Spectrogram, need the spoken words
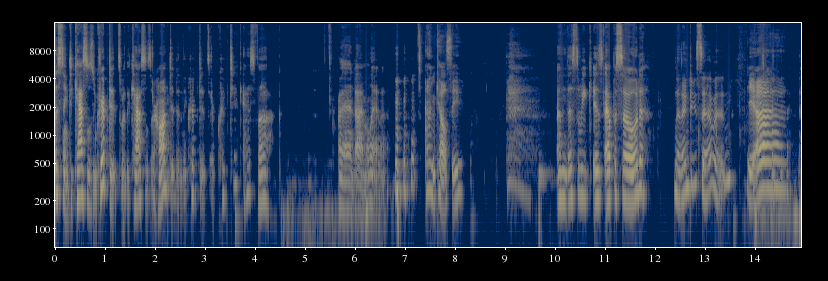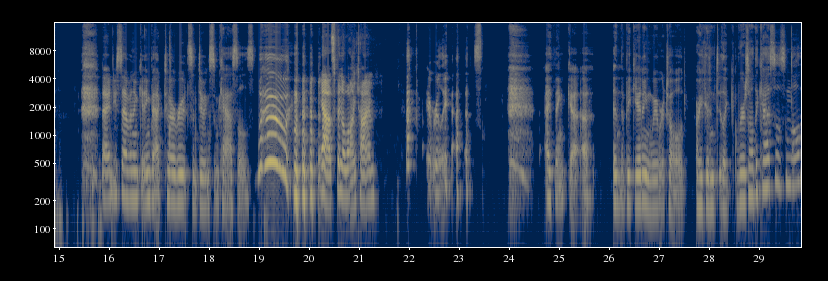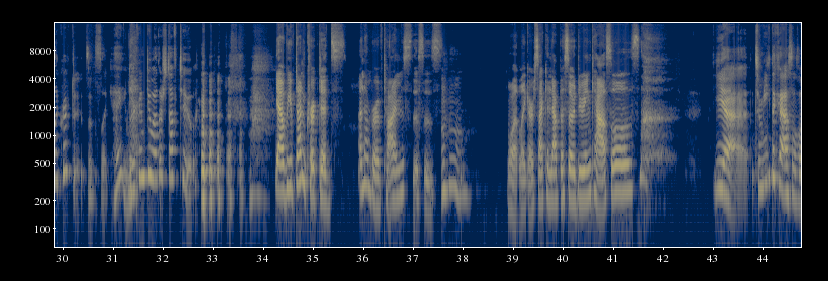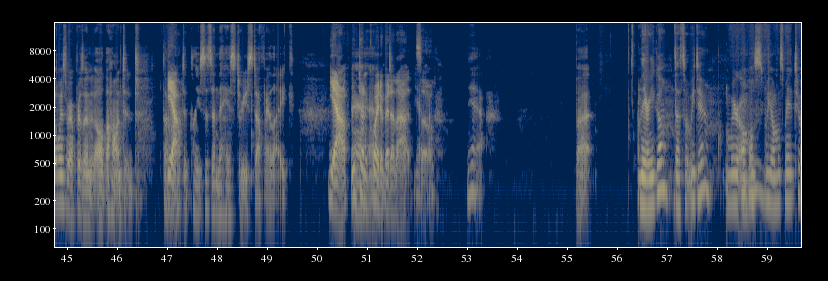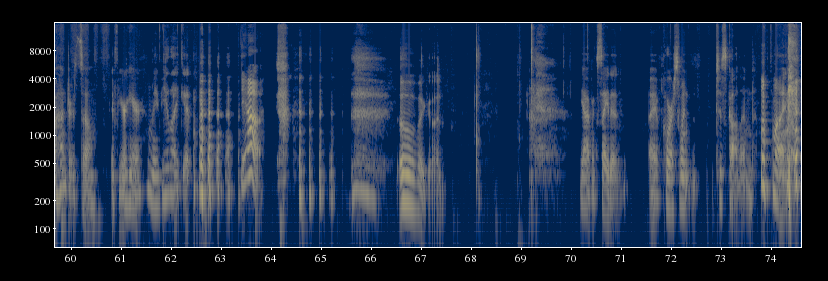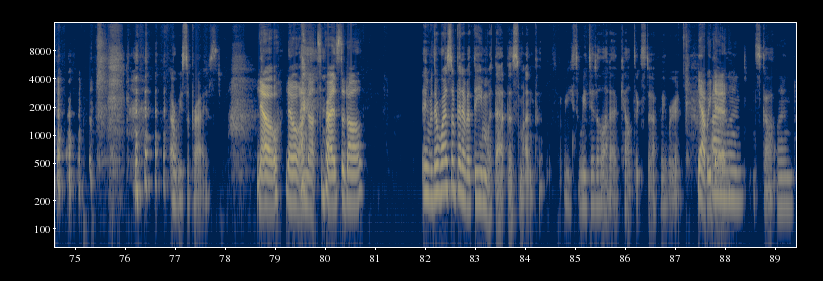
Listening to Castles and Cryptids, where the castles are haunted and the cryptids are cryptic as fuck. And I'm Alanna. I'm Kelsey. And this week is episode 97. Yeah. 97 and getting back to our roots and doing some castles. Woohoo! yeah, it's been a long time. it really has. I think uh, in the beginning we were told, are you going to do like, where's all the castles and all the cryptids? It's like, hey, we're Yeah. going to do other stuff too. Yeah, we've done cryptids a number of times. This is hmm what, like our second episode doing castles? Yeah, to me, the castles always represented all the haunted, the Yeah. haunted places and the history stuff I like. yeah, we've done quite a bit of that. Yeah, So yeah. But there you go. That's what we do. We're almost Mhm. we almost made it to hundred. So if you're here, maybe you like it. yeah. oh my god. Yeah, I'm excited. I of course went to Scotland with mine. Are we surprised? No, no, I'm not surprised at all. It- there was a bit of a theme with that this month. We we did a lot of Celtic stuff. We were in Yeah, we did. Ireland, Scotland.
